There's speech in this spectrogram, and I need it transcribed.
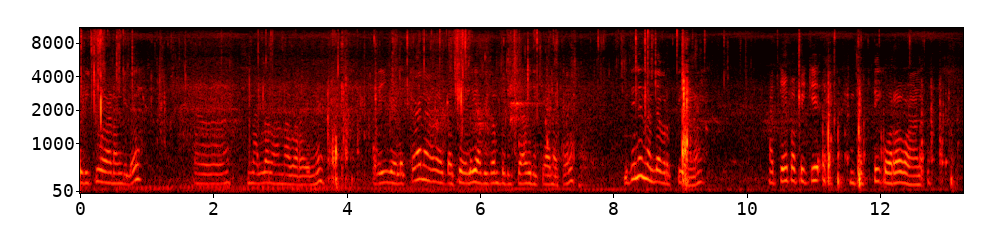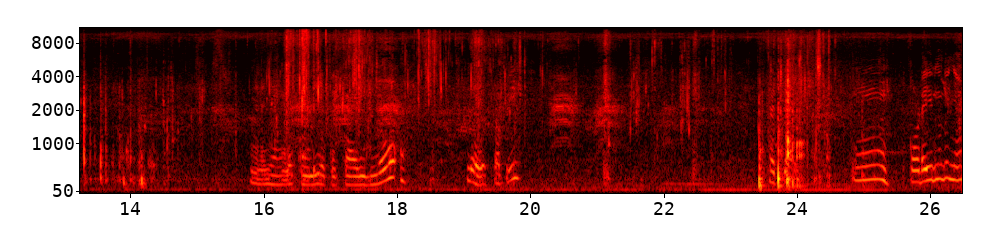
ഒഴിക്കുവാണെങ്കിൽ നല്ലതാണെന്നാണ് പറയുന്നത് അത് ഈ വെളുക്കാനാണ് കേട്ടോ ചെളി അധികം പിടിക്കാതിരിക്കാനൊക്കെ. ഇതിന് നല്ല വൃത്തിയാണ്. മറ്റേ പപ്പിക്ക് വൃത്തി കുറവാണ്. അങ്ങനെ ഞങ്ങൾ കുളിയൊക്കെ കഴിഞ്ഞു. അല്ലേ പപ്പി. സെറ്റായി കുടയുന്നത് ഞാൻ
